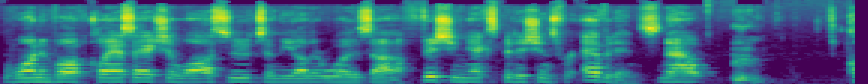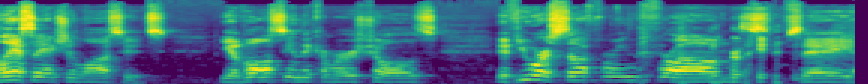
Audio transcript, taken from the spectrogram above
One involved class action lawsuits, and the other was uh, fishing expeditions for evidence. Now, class action lawsuits. You've all seen the commercials. If you are suffering from, Right. say,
